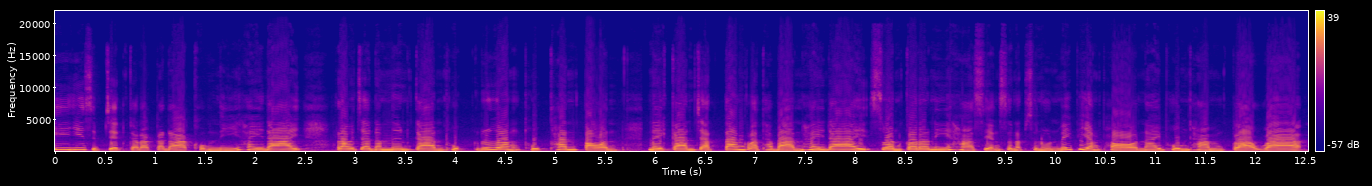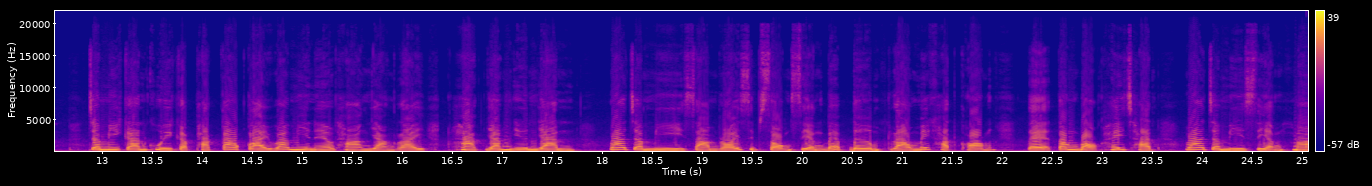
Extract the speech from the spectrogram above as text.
ที่ 27 กรกฎาคมนี้ให้ได้ เราจะดำเนินการทุกเรื่องทุกขั้นตอน ในการจัดตั้งรัฐบาลให้ได้ ส่วนกรณีหาเสียงสนับสนุนไม่เพียงพอนายภูมิธรรมกล่าวว่า จะมีการคุยกับพักก้าวไกลว่ามีแนวทางอย่างไร หากยังยืนยันว่าจะมี 312 เสียงแบบเดิม เราไม่ขัดข้อง แต่ต้องบอกให้ชัดว่าจะมีเสียงมา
